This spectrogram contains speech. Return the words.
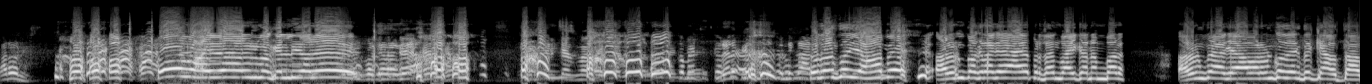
अरुण ओ भाई ने पकड़ लिया रे पकड़ा गया चश्मा तो दोस्तों यहाँ पे अरुण पकड़ा गया है प्रशांत भाई का नंबर अरुण पे आ गया अब अरुण को देखते क्या होता है।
